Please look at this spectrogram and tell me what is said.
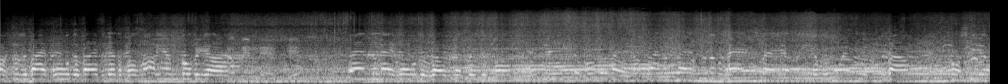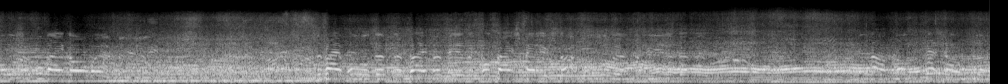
Daarachter de 535 van Arjen Dobbinga. En de 927 van Hendrik van der Wijn. Dat zijn de 25 en 2 en 3 op het hier ons voorbij komen. De 545 van Thijsberg. De 834. Inderdaad, van Wessel Hoepel.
